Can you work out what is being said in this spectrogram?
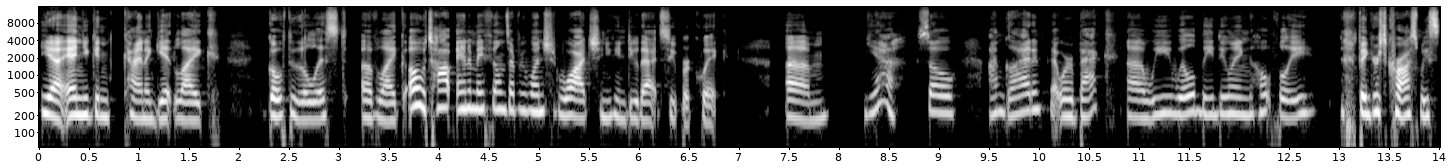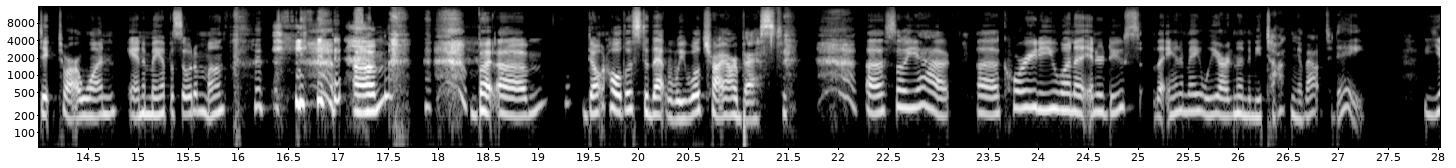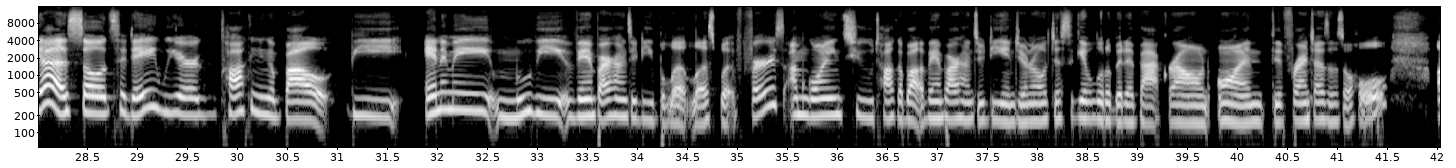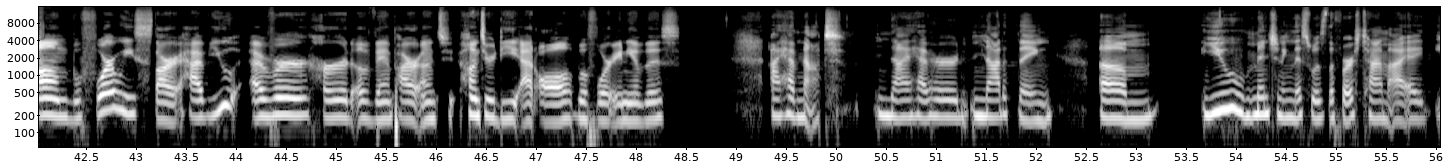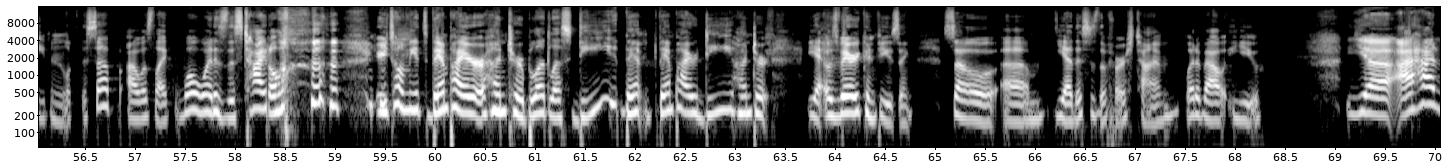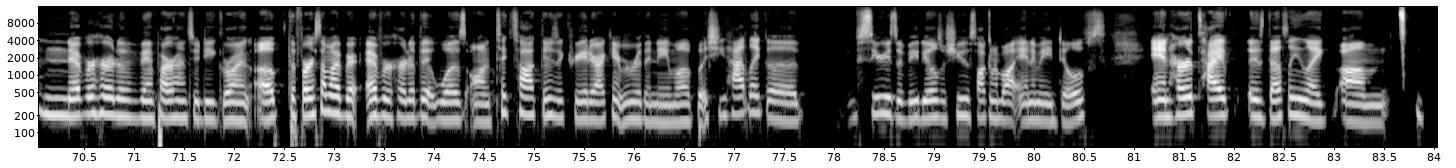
Yeah, and you can kind of get like go through the list of like, oh, top anime films everyone should watch, and you can do that super quick. Um, yeah, so I'm glad that we're back. Uh, we will be doing, hopefully, fingers crossed, we stick to our one anime episode a month. um, but um, don't hold us to that, but we will try our best. Uh, so yeah, uh, Corey, do you want to introduce the anime we are going to be talking about today? Yeah, so today we are talking about the anime movie Vampire Hunter D Bloodlust. But first, I'm going to talk about Vampire Hunter D in general, just to give a little bit of background on the franchise as a whole. Um, before we start, have you ever heard of Vampire Hunter D at all before any of this? I have not. I have heard not a thing. Um, you mentioning this was the first time I even looked this up. I was like, "Whoa, what is this title?" you told me it's Vampire Hunter Bloodlust D, Vampire D Hunter. Yeah, it was very confusing. So, um, yeah, this is the first time. What about you? Yeah, I had never heard of Vampire Hunter D growing up. The first time I've ever heard of it was on TikTok. There's a creator I can't remember the name of, but she had like a series of videos where she was talking about anime dilfs and her type is definitely like um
